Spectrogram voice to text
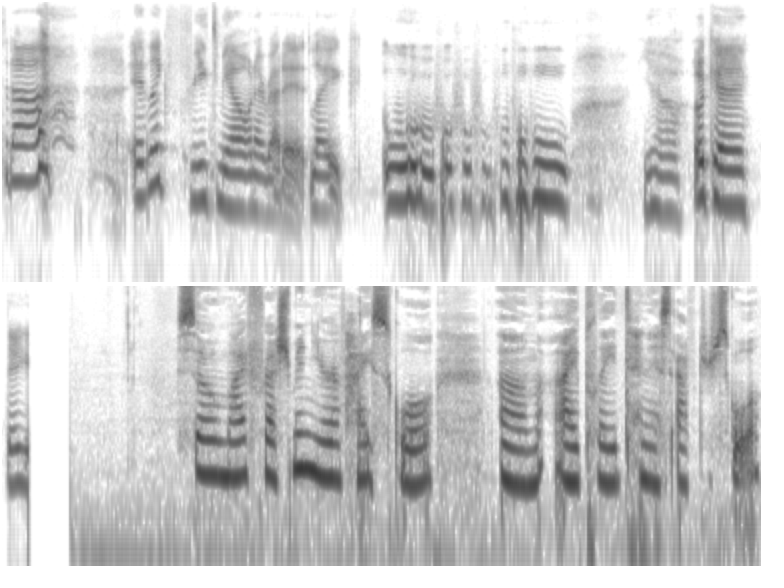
Ta da! It like freaked me out when I read it. Like, ooh. Yeah, okay. There you go. So, my freshman year of high school, um, I played tennis after school.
